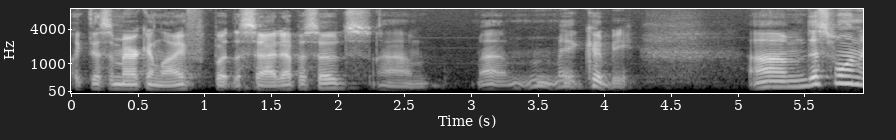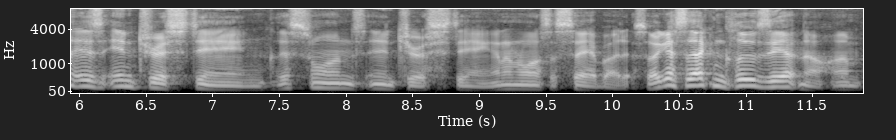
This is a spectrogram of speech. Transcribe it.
like This American Life, but the sad episodes. Um, um, it could be. Um, this one is interesting. This one's interesting. I don't know what else to say about it. So I guess that concludes the no. Um,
